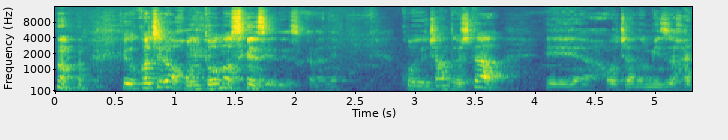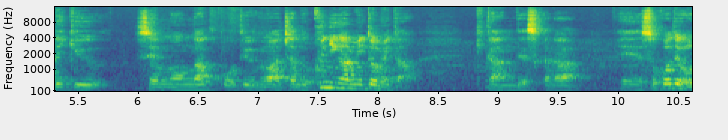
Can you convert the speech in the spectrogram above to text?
ら。けどこちらは本当の先生ですからね。こういうちゃんとした、えーお茶の水ハリキュー専門学校というのはちゃんと国が認めた機関ですから、えーそこで教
